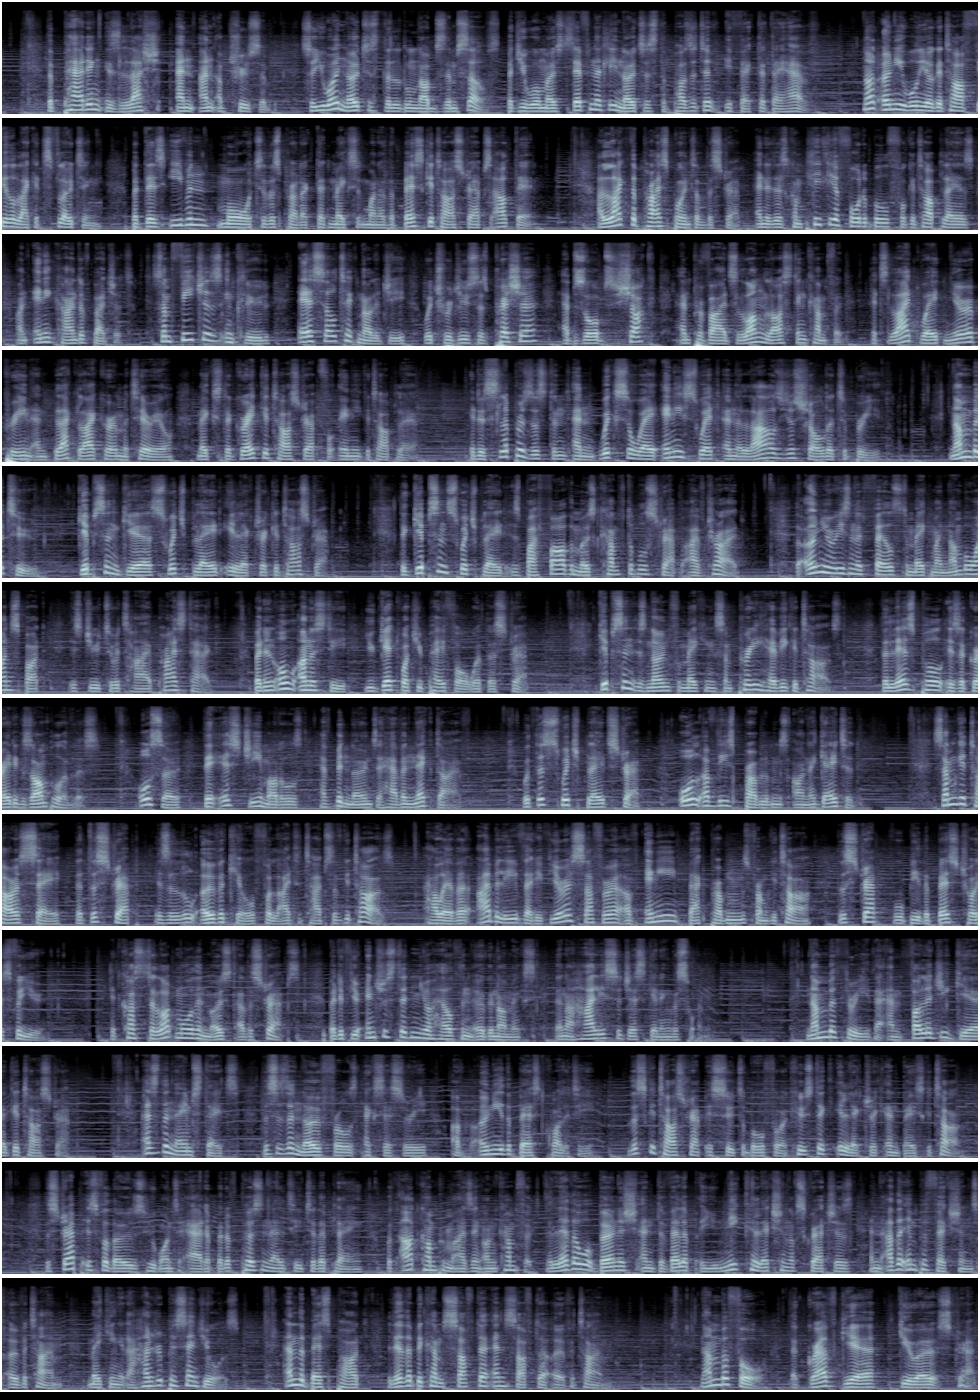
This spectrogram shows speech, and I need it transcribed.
The padding is lush and unobtrusive, so you won't notice the little knobs themselves, but you will most definitely notice the positive effect that they have. Not only will your guitar feel like it's floating, but there's even more to this product that makes it one of the best guitar straps out there. I like the price point of the strap and it is completely affordable for guitar players on any kind of budget. Some features include air cell technology which reduces pressure, absorbs shock and provides long-lasting comfort. Its lightweight neoprene and black lycra material makes it a great guitar strap for any guitar player. It is slip resistant and wicks away any sweat and allows your shoulder to breathe. Number 2. Gibson Gear Switchblade Electric Guitar Strap. The Gibson Switchblade is by far the most comfortable strap I've tried. The only reason it fails to make my number one spot is due to its high price tag, but in all honesty, you get what you pay for with this strap. Gibson is known for making some pretty heavy guitars. The Les Paul is a great example of this. Also, their SG models have been known to have a neck dive. With this switchblade strap, all of these problems are negated. Some guitarists say that this strap is a little overkill for lighter types of guitars. However, I believe that if you're a sufferer of any back problems from guitar, this strap will be the best choice for you. It costs a lot more than most other straps, but if you're interested in your health and ergonomics, then I highly suggest getting this one. Number 3. The Anthology Gear Guitar Strap. As the name states, this is a no-frills accessory of only the best quality. This guitar strap is suitable for acoustic, electric and bass guitar. The strap is for those who want to add a bit of personality to their playing without compromising on comfort. The leather will burnish and develop a unique collection of scratches and other imperfections over time, making it 100% yours. And the best part, leather becomes softer and softer over time. Number 4. The Gruv Gear Duo Strap.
